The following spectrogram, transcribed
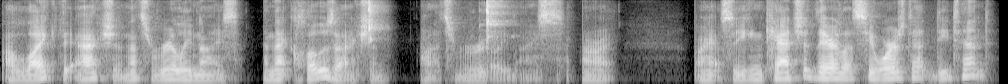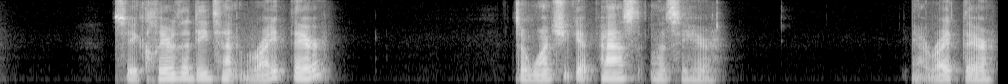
I like the action. That's really nice. And that close action, oh, that's really nice. All right. All right, so you can catch it there. Let's see, where's that detent? So you clear the detent right there. So once you get past, let's see here. Yeah, right there.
